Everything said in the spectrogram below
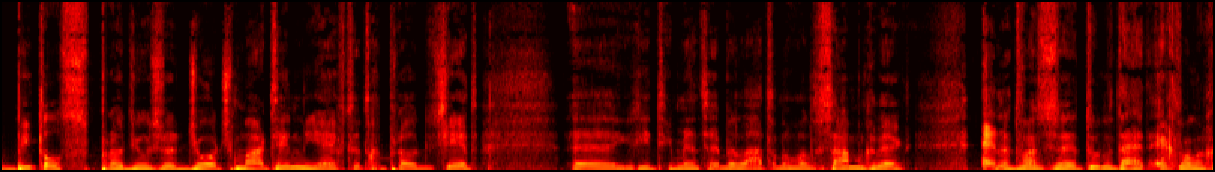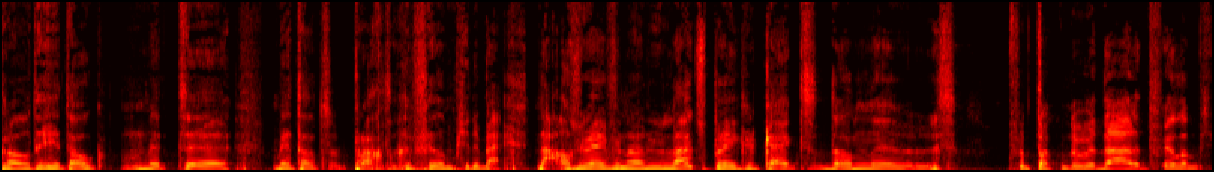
Beatles producer George Martin. Die heeft het geproduceerd. Je ziet, die mensen hebben later nog wel eens samengewerkt. En het was toen de tijd echt wel een grote hit ook. Met, met dat prachtige filmpje erbij. Nou, als u even naar uw luidspreker kijkt, dan vertonen we daar het filmpje.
